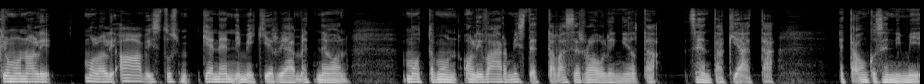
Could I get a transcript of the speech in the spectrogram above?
kyllä mun oli, mulla oli aavistus, kenen nimikirjaimet ne on, mutta mun oli varmistettava se Rowlingilta sen takia, että, että onko se nimi,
